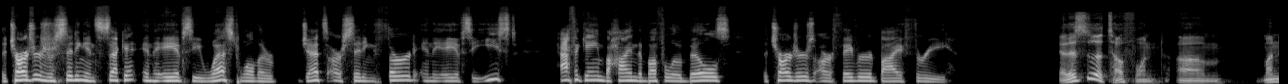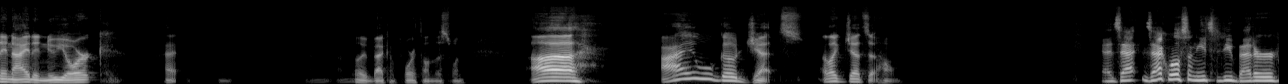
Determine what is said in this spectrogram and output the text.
The Chargers are sitting in second in the AFC West, while the Jets are sitting third in the AFC East, half a game behind the Buffalo Bills. The Chargers are favored by three. Yeah, this is a tough one. Um, Monday night in New York. I, I'm really back and forth on this one. Uh, I will go Jets. I like Jets at home. And Zach, Zach Wilson needs to do better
